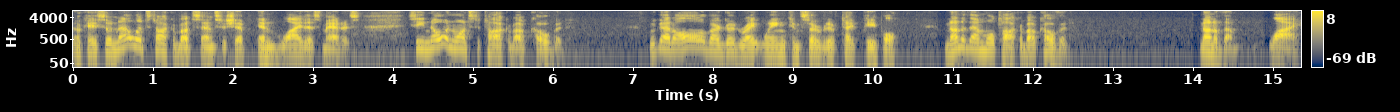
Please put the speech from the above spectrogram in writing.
Okay, so now let's talk about censorship and why this matters. See, no one wants to talk about COVID. We've got all of our good right wing conservative type people. None of them will talk about COVID. None of them. Why?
